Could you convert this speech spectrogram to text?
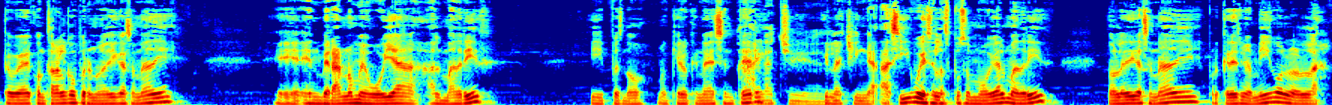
Te voy a contar algo, pero no le digas a nadie. Eh, en verano me voy a, al Madrid. Y pues no, no quiero que nadie se entere. y la chinga. Así, güey, se las puso, me voy al Madrid. No le digas a nadie porque eres mi amigo, la, la.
